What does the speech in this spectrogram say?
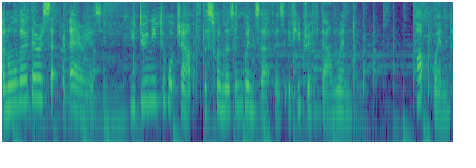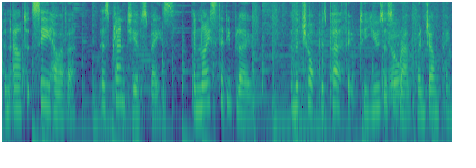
and although there are separate areas, you do need to watch out for the swimmers and windsurfers if you drift downwind. Upwind and out at sea, however, there's plenty of space, a nice steady blow, and the chop is perfect to use as a ramp when jumping.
